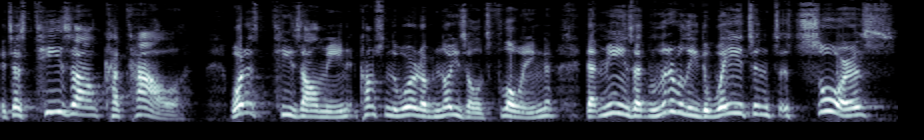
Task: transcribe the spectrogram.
it says Tizal Katal. What does tizal mean? It comes from the word of noisel, it's flowing. That means that literally the way it's in its source,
